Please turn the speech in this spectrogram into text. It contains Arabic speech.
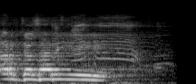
Arjasari.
